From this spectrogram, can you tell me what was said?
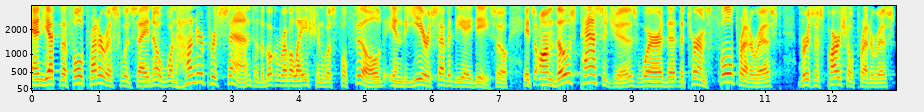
and yet, the full preterist would say no, 100% of the book of Revelation was fulfilled in the year 70 AD. So it's on those passages where the, the terms full preterist versus partial preterist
